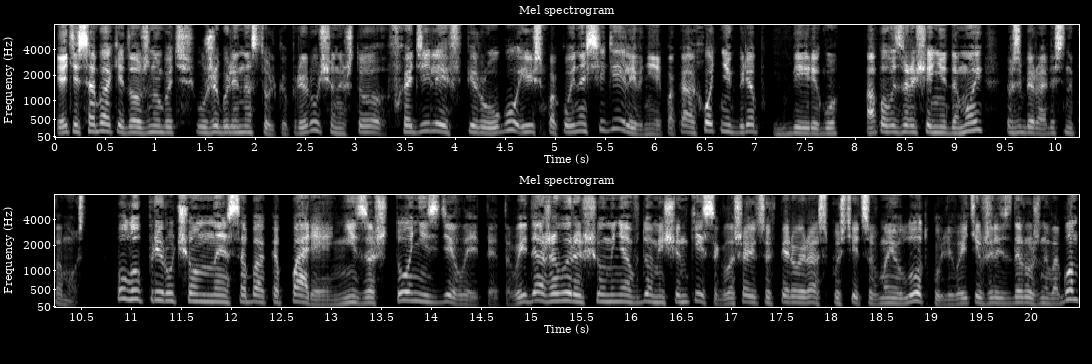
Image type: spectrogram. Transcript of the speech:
Эти собаки, должно быть, уже были настолько приручены, что входили в пирогу и спокойно сидели в ней, пока охотник греб к берегу, а по возвращении домой взбирались на помост. Полуприрученная собака Пария ни за что не сделает этого, и даже выросшие у меня в доме щенки соглашаются в первый раз спуститься в мою лодку или войти в железнодорожный вагон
